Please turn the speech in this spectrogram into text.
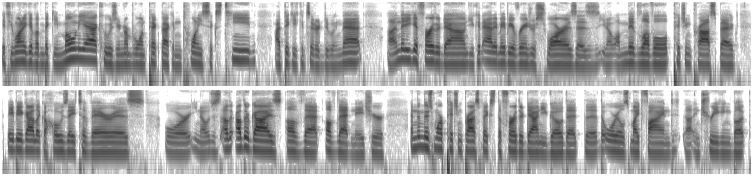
If you want to give up Mickey Moniak, who was your number one pick back in 2016, I think he considered doing that. Uh, and then you get further down, you can add in maybe a Ranger Suarez as you know a mid-level pitching prospect, maybe a guy like a Jose Taveras, or you know just other other guys of that of that nature. And then there's more pitching prospects the further down you go that the, the Orioles might find uh, intriguing. But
